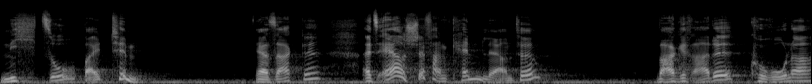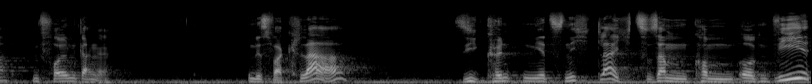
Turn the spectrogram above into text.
Nicht so bei Tim. Er sagte, als er Stefan kennenlernte, war gerade Corona im vollen Gange. Und es war klar, sie könnten jetzt nicht gleich zusammenkommen irgendwie.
